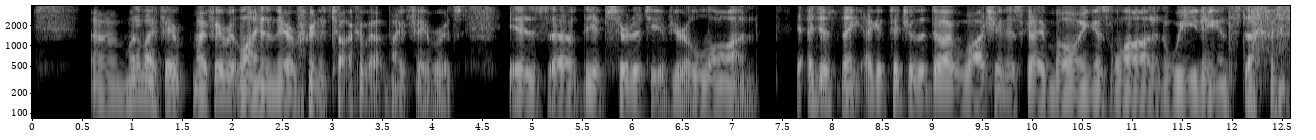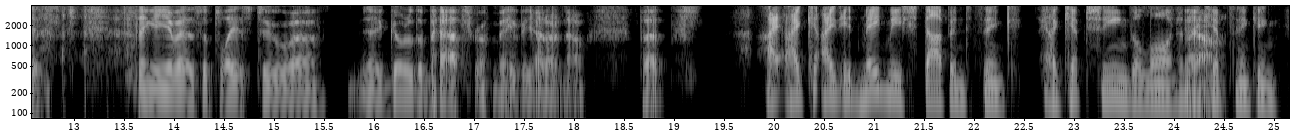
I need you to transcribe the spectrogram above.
Um, one of my favorite my favorite line in there, we're going to talk about my favorites, is uh, the absurdity of your lawn. I just think I could picture the dog watching this guy mowing his lawn and weeding and stuff, and just thinking of it as a place to uh, go to the bathroom. Maybe I don't know, but I, I, I, it made me stop and think. I kept seeing the lawn, and yeah. I kept thinking,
